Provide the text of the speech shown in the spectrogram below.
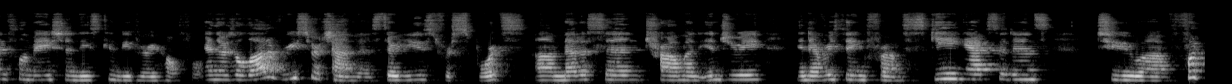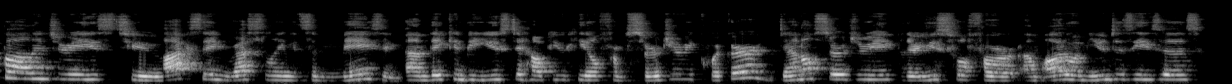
inflammation, these can be very helpful. And there's a lot of research on this. They're used for sports um, medicine, trauma and injury, in everything from skiing accidents to um, football injuries, to boxing, wrestling. It's amazing. Um, they can be used to help you heal from surgery quicker, dental surgery. They're useful for um, autoimmune diseases,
